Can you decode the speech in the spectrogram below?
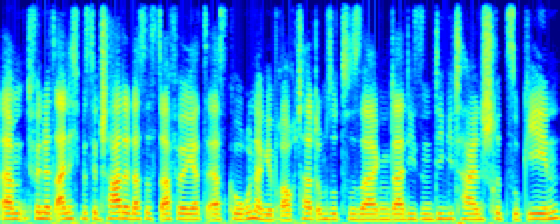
ähm, ich finde jetzt eigentlich ein bisschen schade, dass es dafür jetzt erst Corona gebraucht hat, um sozusagen da diesen digitalen Schritt zu gehen.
